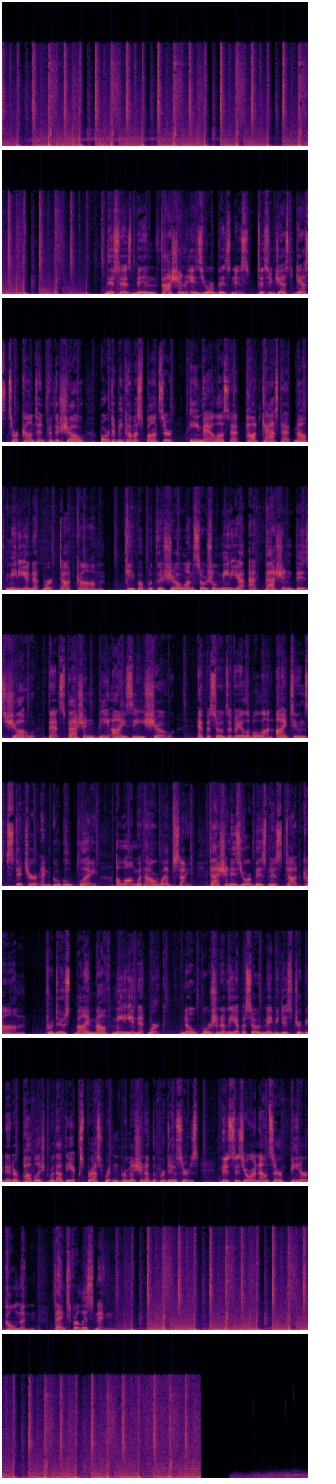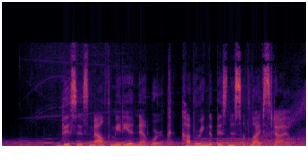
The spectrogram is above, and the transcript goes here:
This has been Fashion is Your Business. To suggest guests or content for the show, or to become a sponsor, email us at podcast at mouthmedianetwork.com. Keep up with the show on social media at Fashion Biz Show. That's Fashion B I Z Show. Episodes available on iTunes, Stitcher, and Google Play, along with our website, fashionisyourbusiness.com. Produced by Mouth Media Network. No portion of the episode may be distributed or published without the express written permission of the producers. This is your announcer, Peter Coleman. Thanks for listening. This is Mouth Media Network, covering the business of lifestyle.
